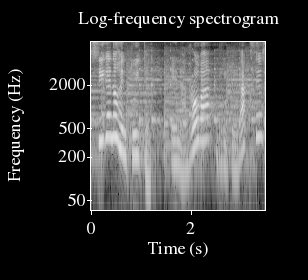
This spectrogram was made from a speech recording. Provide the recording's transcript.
Síguenos en Twitter en arroba riperaccess-es.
